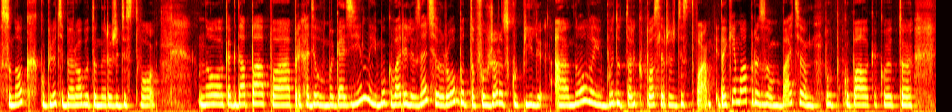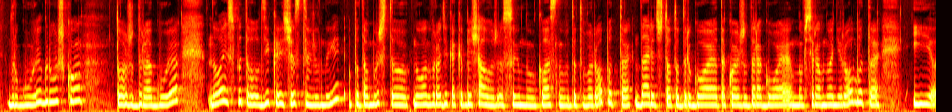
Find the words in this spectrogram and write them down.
сынок, куплю тебе робота на Рождество. Но когда папа приходил в магазин, ему говорили, знаете, роботов уже раскупили, а новые будут только после Рождества. И таким образом батя покупал какую-то другую игрушку, тоже дорогую, но испытывал дикое чувство вины, потому что, ну, он вроде как обещал уже сыну классного вот этого робота, дарит что-то другое, такое же дорогое, но все равно не робота, и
